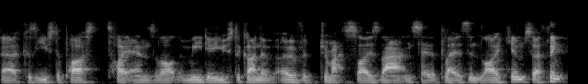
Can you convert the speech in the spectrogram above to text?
Because uh, he used to pass tight ends a lot. The media used to kind of over dramatize that and say the players didn't like him. So I think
